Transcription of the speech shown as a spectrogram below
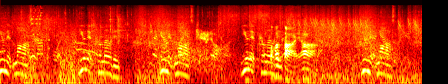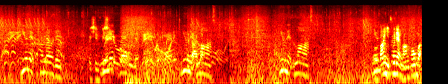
Unit lost. Unit promoted. Unit lost. Unit 不好 promoted. 打呀！ Unit lost. Unit promoted. 不行不行 Unit，ready. Unit lost. Unit lost. 我帮你 Unit 出点 ready. 防空吧，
